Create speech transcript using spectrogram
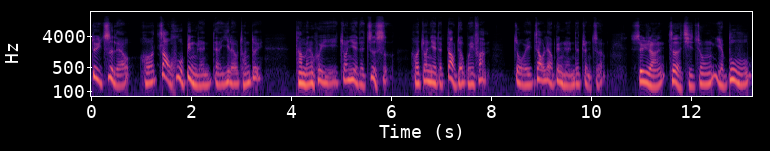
对治疗和照护病人的医疗团队，他们会以专业的知识和专业的道德规范作为照料病人的准则。虽然这其中也不无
